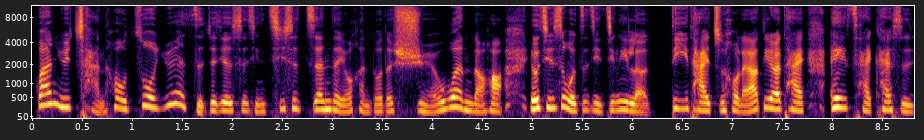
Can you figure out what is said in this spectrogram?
关于产后坐月子这件事情，其实真的有很多的学问的哈。尤其是我自己经历了第一胎之后，来到第二胎，哎，才开始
